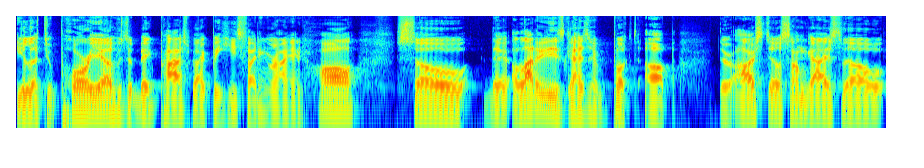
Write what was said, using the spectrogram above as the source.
Ilia Topuria, who's a big prospect, but he's fighting Ryan Hall. So there, a lot of these guys are booked up. There are still some guys though,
